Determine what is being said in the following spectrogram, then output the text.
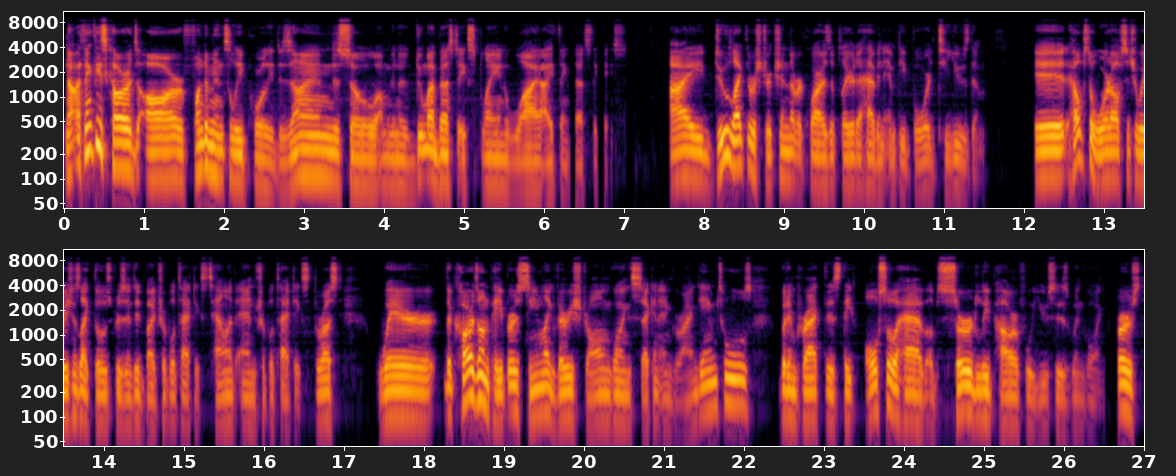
Now, I think these cards are fundamentally poorly designed, so I'm going to do my best to explain why I think that's the case. I do like the restriction that requires the player to have an empty board to use them. It helps to ward off situations like those presented by Triple Tactics Talent and Triple Tactics Thrust, where the cards on paper seem like very strong going second and grind game tools, but in practice they also have absurdly powerful uses when going first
